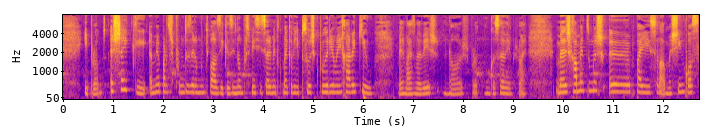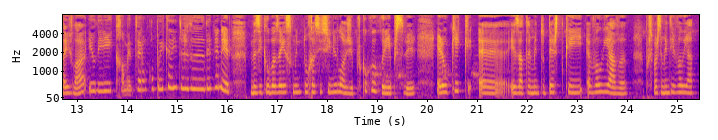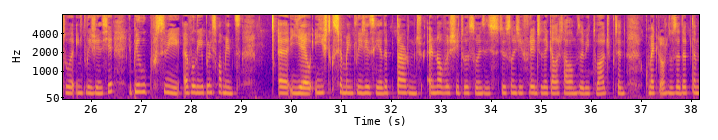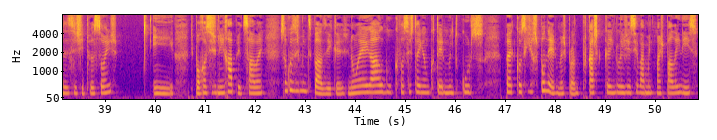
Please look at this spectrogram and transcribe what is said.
E pronto, achei que a maior parte das perguntas eram muito básicas e não percebi sinceramente como é que havia pessoas que poderiam errar aquilo. Mas mais uma vez, nós, pronto, nunca sabemos, não é? Mas realmente umas, uh, pá, aí, sei lá, umas 5 ou 6 lá, eu diria que realmente eram complicaditas de, de entender. Mas aquilo baseia-se muito no raciocínio lógico, porque o que eu queria perceber era o que é que uh, exatamente o teste que aí avaliava. Porque supostamente avalia a tua inteligência e pelo que percebi, avalia principalmente Uh, e é isto que se chama inteligência, é adaptarmos a novas situações e situações diferentes daquelas que estávamos habituados. Portanto, como é que nós nos adaptamos a essas situações e, tipo, o raciocínio rápido, sabem? São coisas muito básicas, não é algo que vocês tenham que ter muito curso para conseguir responder, mas pronto, porque acho que a inteligência vai muito mais para além disso,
